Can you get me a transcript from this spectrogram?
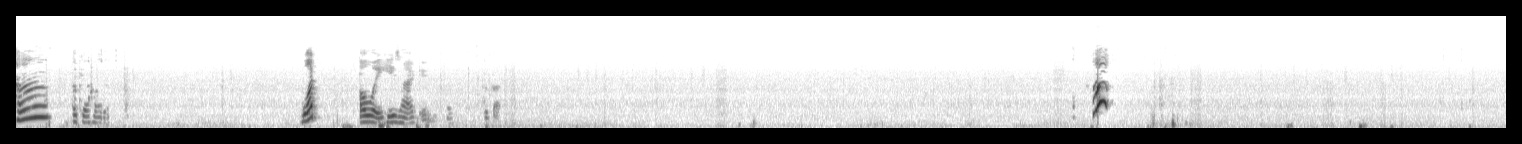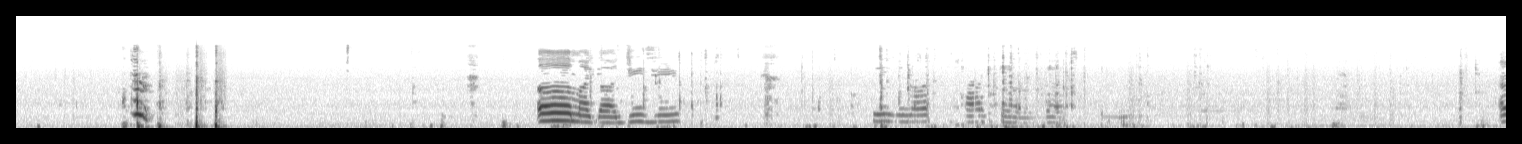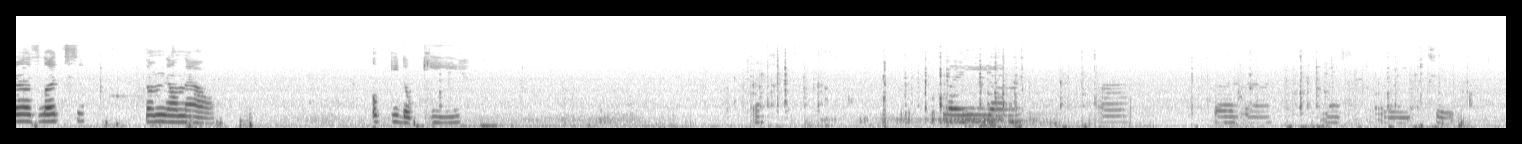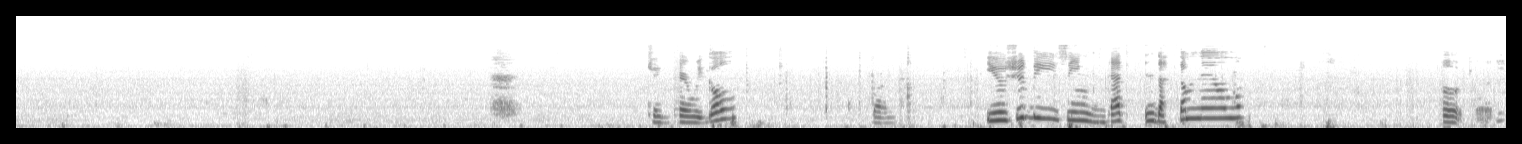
Huh? Okay, hold on. What? Oh wait, he's hacking. Okay, forgot. Oh my god, GG. He's not hacking that. Alright, let's thumbnail now. Okie dokie. Playing uh, uh, uh, Okay, there we go. Done. You should be seeing that in the thumbnail. Okay.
